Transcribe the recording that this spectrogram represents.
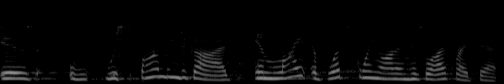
is responding to God in light of what's going on in his life right then.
